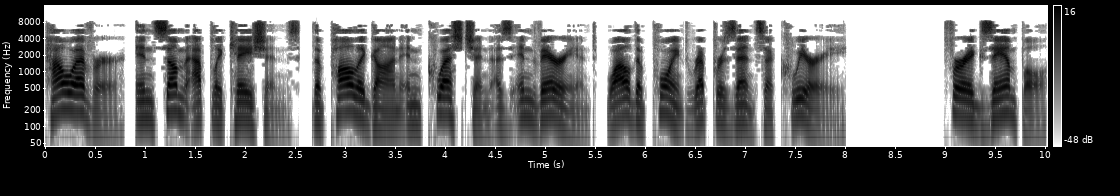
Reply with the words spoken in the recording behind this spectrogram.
However, in some applications, the polygon in question is invariant, while the point represents a query. For example,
